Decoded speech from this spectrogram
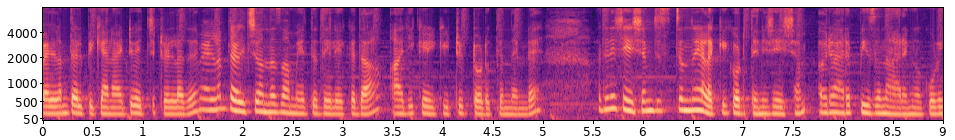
വെള്ളം തിളപ്പിക്കാനായിട്ട് വെച്ചിട്ടുള്ളത്. വെള്ളം തിളച്ച് വന്ന സമയത്ത് ഇതിലേക്ക് ഇതാ അരി കഴുകിയിട്ട് ഇട്ട് കൊടുക്കുന്നുണ്ട്. അതിനുശേഷം ജസ്റ്റ് ഒന്ന് ഇളക്കി കൊടുത്തതിന് ശേഷം ഒരു അര പീസ് നാരങ്ങ കൂടി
